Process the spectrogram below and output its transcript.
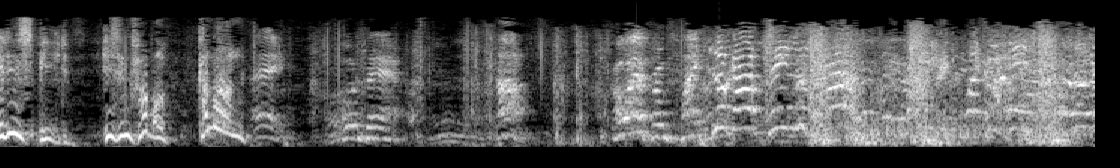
it is Speed. He's in trouble. Come on. Hey, who's there? Stop! Go after him, Spike! Look out, Clint! Look out! What's his head? Look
